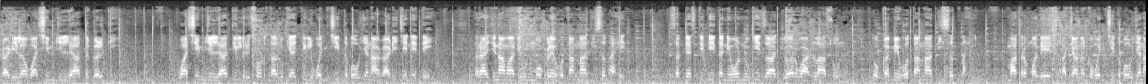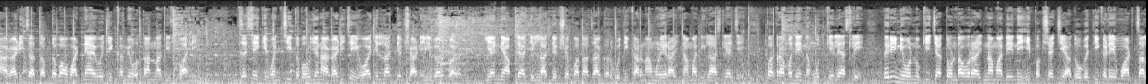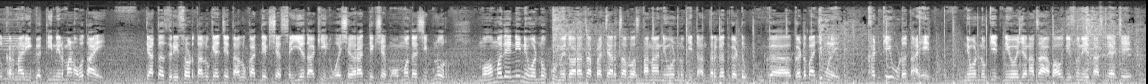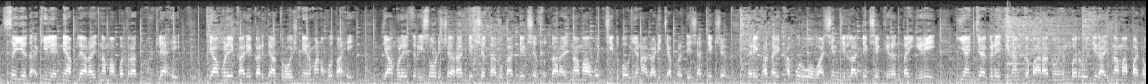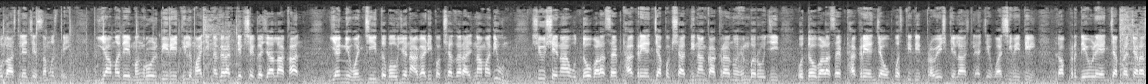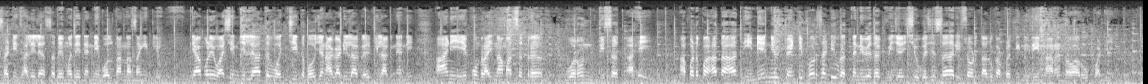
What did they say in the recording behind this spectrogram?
आघाडीला वाशिम जिल्ह्यात गळती. वाशिम जिल्ह्यातील रिसोड तालुक्यातील वंचित बहुजन आघाडीचे नेते राजीनामा देऊन मोकळे होताना दिसत आहेत. सद्यस्थितीत निवडणुकीचा ज्वर वाढला असून तो कमी होताना दिसत नाही. मात्र मध्येच अचानक वंचित बहुजन आघाडीचा दबदबा वाढण्याऐवजी कमी होताना दिसतो आहे. जसे की वंचित बहुजन आघाडीचे युवा जिल्हाध्यक्ष अनिल गरकळ यांनी आपल्या जिल्हाध्यक्षपदाचा घरगुती कारणामुळे राजीनामा दिला असल्याचे पत्रामध्ये नमूद केले असले तरी निवडणुकीच्या तोंडावर राजीनामा देणे ही पक्षाची अधोगतीकडे वाटचाल करणारी गती निर्माण होत आहे. त्यातच रिसोड तालुक्याचे तालुकाध्यक्ष सय्यद अखिल व शहराध्यक्ष मोहम्मद असिफ नूर मोहम्मद यांनी निवडणूक उमेदवाराचा प्रचार चालू असताना निवडणुकीत अंतर्गत गट ग- गटबाजीमुळे खटके उडत आहेत. निवडणुकीत नियोजनाचा अभाव दिसून येत असल्याचे सय्यद अखिल यांनी आपल्या राजीनामा पत्रात म्हटले आहे. त्यामुळे कार्यकर्त्यात रोष निर्माण होत आहे. त्यामुळेच रिसोड शहराध्यक्ष तालुकाध्यक्ष सुद्धा राजीनामा वंचित बहुजन आघाडीच्या प्रदेशाध्यक्ष रेखाताई ठाकूर व वाशिम जिल्हाध्यक्ष किरणताई गिरे यांच्याकडे दिनांक बारा नोव्हेंबर रोजी राजीनामा पाठवला असल्याचे समजते. यामध्ये मंगरुळपीर येथील माजी नगराध्यक्ष गजाला खान यांनी वंचित बहुजन आघाडी पक्षाचा राजीनामा देऊन शिवसेना उद्धव बाळासाहेब ठाकरे यांच्या पक्षात दिनांक अकरा नोव्हेंबर रोजी उद्धव बाळासाहेब ठाकरे यांच्या उपस्थितीत प्रवेश केला असल्याचे वाशिम येथील डॉक्टर देवळे यांच्या प्रचारासाठी झालेल्या सभेमध्ये त्यांनी बोलताना सांगितले. त्यामुळे वाशिम जिल्ह्यात वंचित बहुजन आघाडीला गळती लागण्याने आणि एकूण राजीनामा सत्र वरून दिसत आहे. आपण पाहत आहात इंडियन न्यूज ट्वेंटी फोरसाठी वृत्तनिवेदक विजय शिवगजेसह रिसोड तालुका प्रतिनिधी नारायणराव आरोप पाटील.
